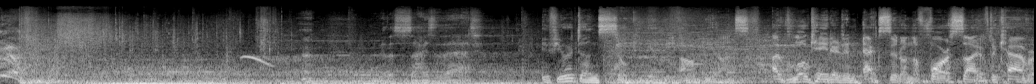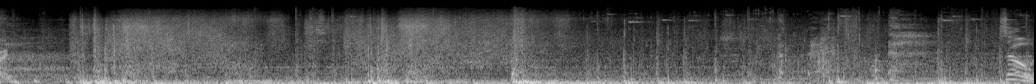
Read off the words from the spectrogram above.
Look at the size of that. If you're done soaking in the ambiance, I've located an exit on the far side of the cavern. So,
